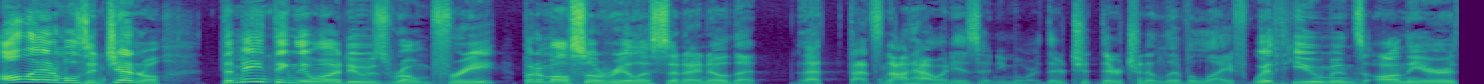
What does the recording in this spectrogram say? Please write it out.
all animals in general, the main thing they want to do is roam free. But I'm also a realist, and I know that that that's not how it is anymore. They're tr- they're trying to live a life with humans on the earth.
